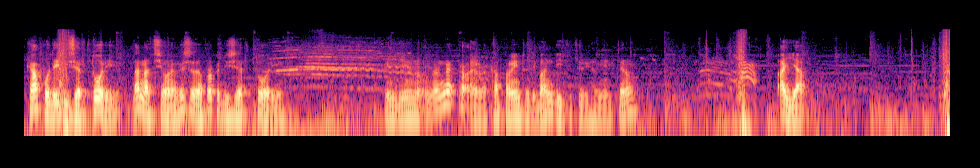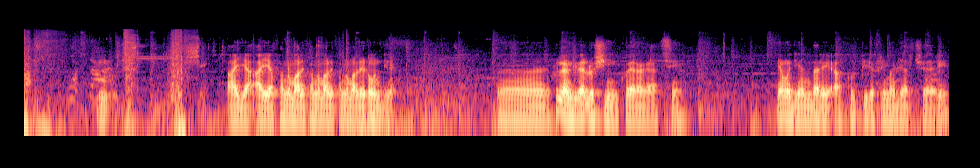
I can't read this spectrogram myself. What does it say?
Capo dei disertori? Dannazione, questi sono proprio disertori. Quindi non è, però è un accampamento di banditi teoricamente, no? Aia. Mm. Aia, aia, fanno male, fanno male, fanno male, rondine. Uh, quello è un livello 5, eh, ragazzi. Vediamo di andare a colpire prima gli arcieri.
